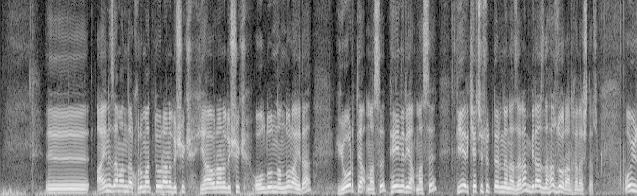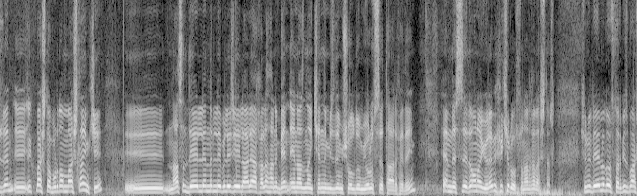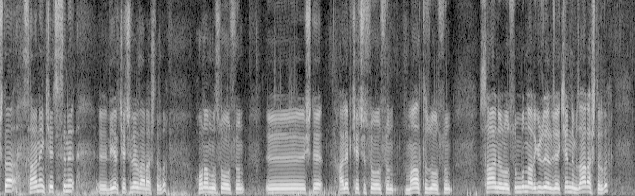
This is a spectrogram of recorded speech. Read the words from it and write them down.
Ee, aynı zamanda kuru madde oranı düşük, yağ oranı düşük olduğundan dolayı da yoğurt yapması, peynir yapması diğer keçi sütlerine nazaran biraz daha zor arkadaşlar. O yüzden e, ilk başta buradan başlayayım ki e, nasıl değerlendirilebileceği ile alakalı hani ben en azından kendim izlemiş olduğum yolu size tarif edeyim. Hem de size de ona göre bir fikir olsun arkadaşlar. Şimdi değerli dostlar biz başta sahnen keçisini e, diğer keçileri de araştırdık. Honamlısı olsun, e, işte Halep keçisi olsun, Maltız olsun, Sahnen olsun bunları güzelce kendimiz araştırdık.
